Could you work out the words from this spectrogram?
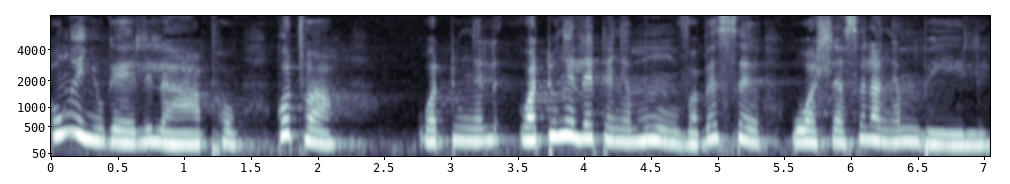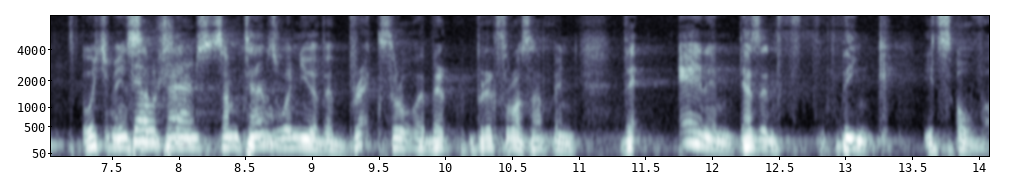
ungenyukeli lapho kodwa watungelete ngemuva bese uwahlasela ngembili Which means sometimes, sometimes oh. when you have a breakthrough, a break- breakthrough has happened, the enemy doesn't think it's over.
